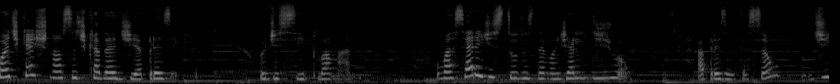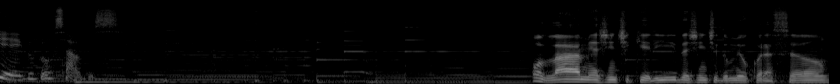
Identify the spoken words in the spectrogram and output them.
podcast Nosso de Cada Dia apresenta O Discípulo Amado, uma série de estudos do Evangelho de João. Apresentação: Diego Gonçalves. Olá, minha gente querida, gente do meu coração,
